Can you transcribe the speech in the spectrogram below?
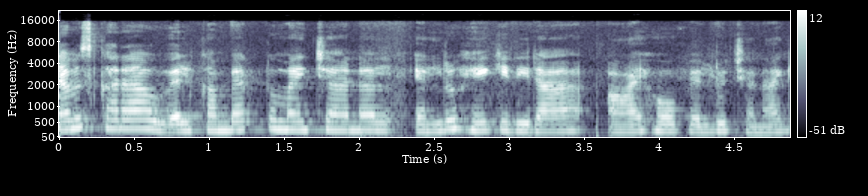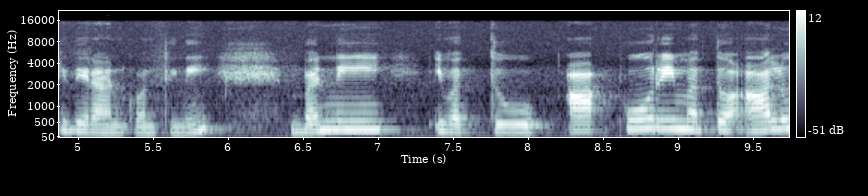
ನಮಸ್ಕಾರ welcome back to my channel ಎಲ್ಲರೂ ಹೇಗಿದ್ದೀರಾ? ಐ ಹೋಪ್ ಎಲ್ಲರೂ ಚೆನ್ನಾಗಿದ್ದೀರಾ ಅಂದ್ಕೊತೀನಿ ಬನ್ನಿ, ಇವತ್ತು ಆ ಪೂರಿ ಮತ್ತು ಹಾಲು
